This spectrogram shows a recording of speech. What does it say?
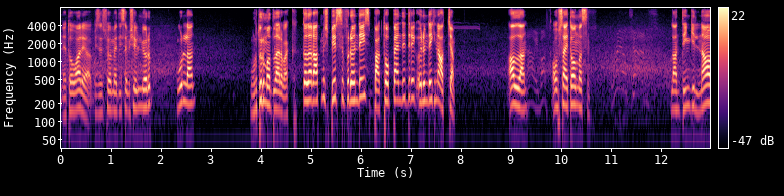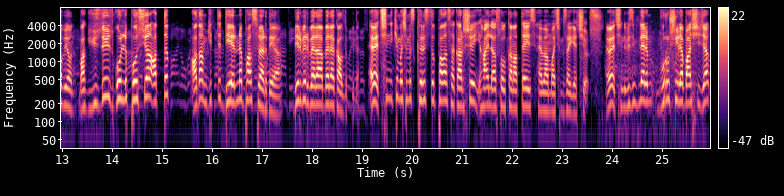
Neto var ya bize söylemediyse bir şey bilmiyorum. Vur lan. Vurdurmadılar bak. Dakikalar 60 1-0 öndeyiz. Bak top bende direkt önümdekini atacağım. Al lan. Offside olmasın. Lan dingil ne yapıyorsun? Bak %100 gollük pozisyon attım. Adam gitti diğerine pas verdi ya. Bir bir berabere kaldık bir de. Evet şimdiki maçımız Crystal Palace'a karşı hala sol kanattayız. Hemen maçımıza geçiyoruz. Evet şimdi bizimkilerin vuruşuyla başlayacak.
